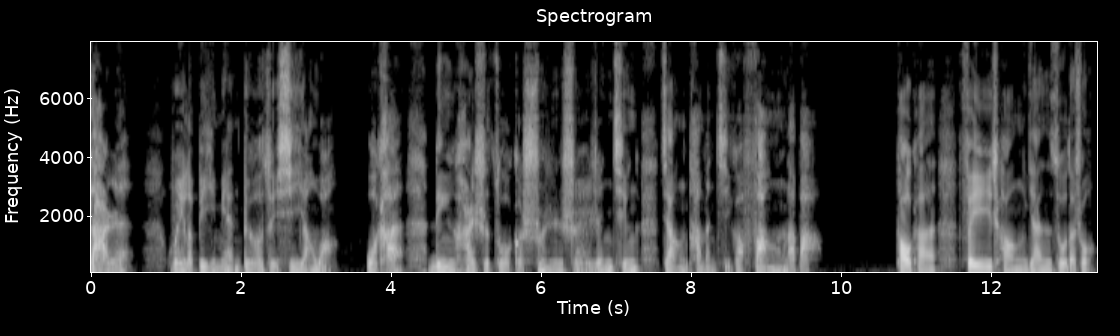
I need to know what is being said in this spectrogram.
大人，为了避免得罪西阳王，我看您还是做个顺水人情，将他们几个放了吧。”陶侃非常严肃的说：“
